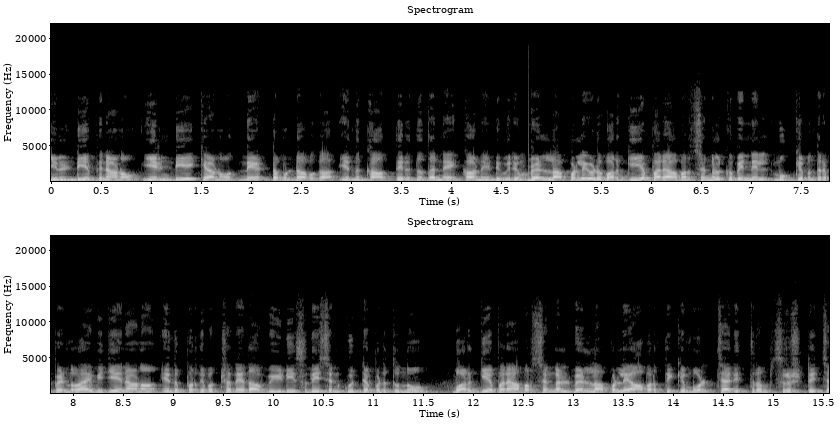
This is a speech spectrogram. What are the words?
എൽ ഡി എഫിനാണോ എൻ ഡി എക്കാണോ നേട്ടമുണ്ടാവുക എന്ന് കാത്തിരുന്ന് തന്നെ കാണേണ്ടി വരും. വെള്ളാപ്പള്ളിയുടെ വർഗീയ പരാമർശങ്ങൾക്ക് പിന്നിൽ മുഖ്യമന്ത്രി പിണറായി വിജയനാണ് എന്ന് പ്രതിപക്ഷ നേതാവ് വി ഡി സതീശൻ കുറ്റപ്പെടുത്തുന്നു. വർഗീയ പരാമർശങ്ങൾ വെള്ളാപ്പള്ളി ആവർത്തിക്കുമ്പോൾ ചരിത്രം സൃഷ്ടിച്ച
